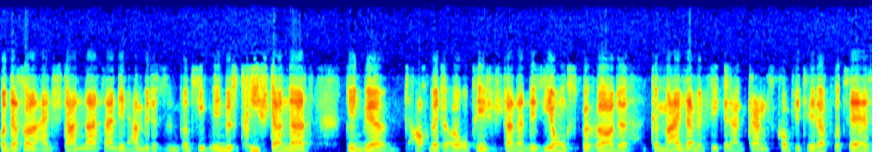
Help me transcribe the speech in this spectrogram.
Und das soll ein Standard sein, den haben wir, das ist im Prinzip ein Industriestandard, den wir auch mit der Europäischen Standardisierungsbehörde gemeinsam entwickelt haben. Ganz komplizierter Prozess,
